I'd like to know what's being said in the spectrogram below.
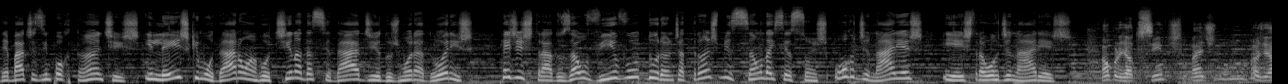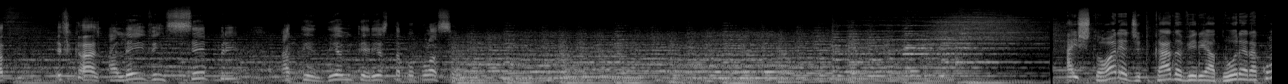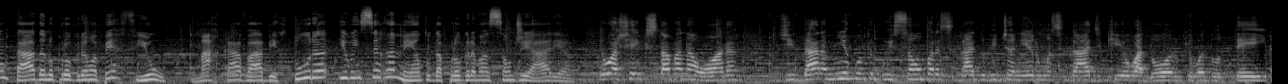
Debates importantes e leis que mudaram a rotina da cidade e dos moradores, registrados ao vivo durante a transmissão das sessões ordinárias e extraordinárias. É um projeto simples, mas um projeto eficaz. A lei vem sempre atender ao interesse da população. A história de cada vereador era contada no programa Perfil e marcava a abertura e o encerramento da programação diária. Eu achei que estava na hora de dar a minha contribuição para a cidade do Rio de Janeiro, uma cidade que eu adoro, que eu adotei.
